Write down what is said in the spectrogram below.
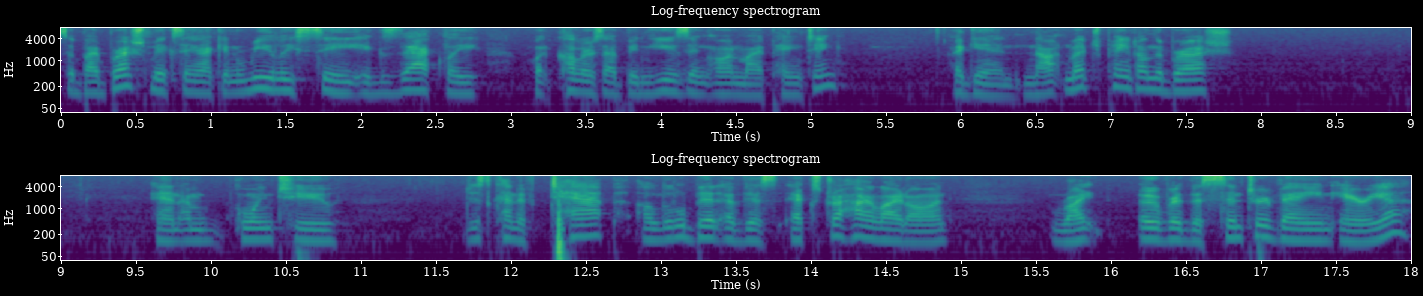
So by brush mixing I can really see exactly what colors I've been using on my painting. Again, not much paint on the brush. And I'm going to just kind of tap a little bit of this extra highlight on right over the center vein area.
